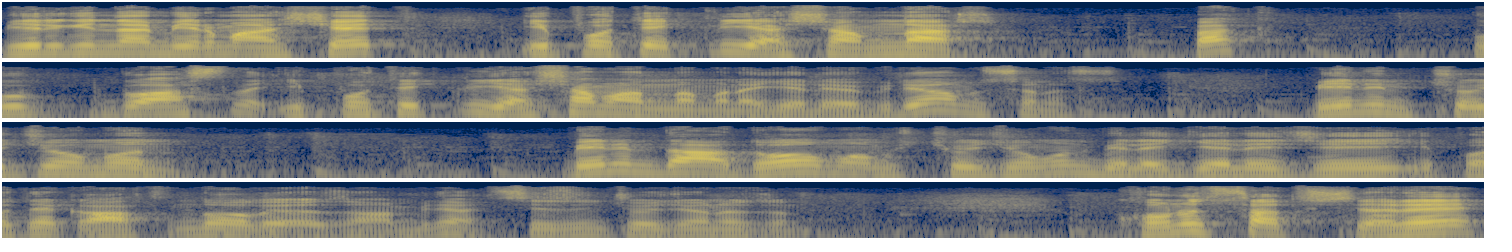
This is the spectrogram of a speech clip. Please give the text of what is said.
Bir günden bir manşet. İpotekli yaşamlar. Bak bu, bu aslında ipotekli yaşam anlamına geliyor biliyor musunuz? Benim çocuğumun, benim daha doğmamış çocuğumun bile geleceği ipotek altında oluyor o zaman biliyor musun? Sizin çocuğunuzun. Konut satışları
